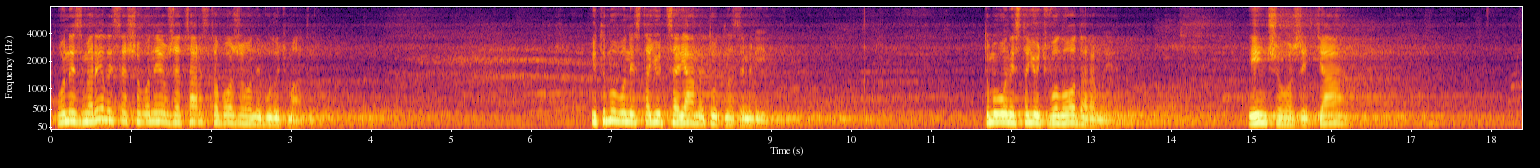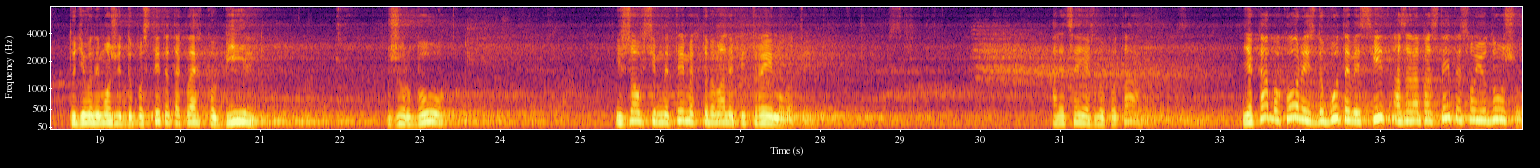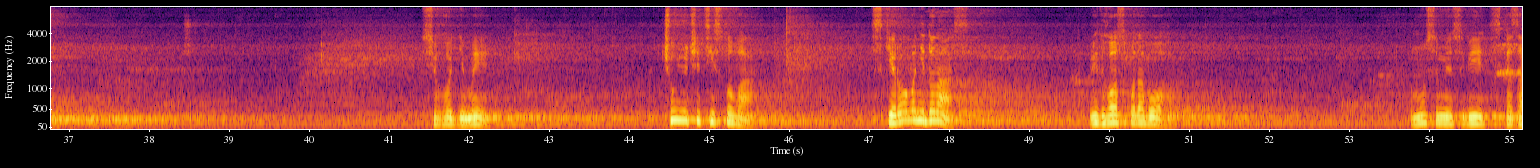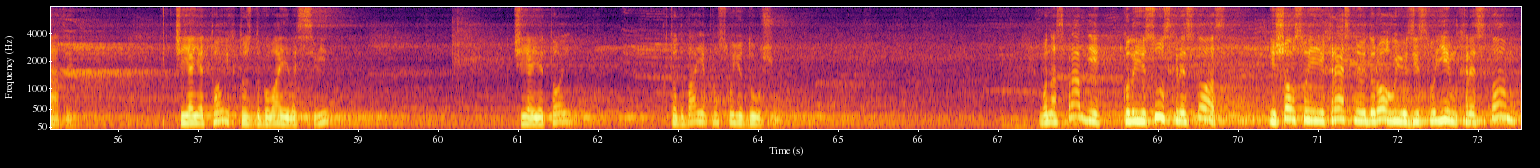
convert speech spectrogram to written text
вони змирилися, що вони вже Царства Божого не будуть мати. І тому вони стають царями тут на землі. Тому вони стають володарами іншого життя. Тоді вони можуть допустити так легко біль, журбу. І зовсім не тими, хто би мали підтримувати. Але це є глупота. Яка бо користь добути весь світ, а занапастити свою душу? Сьогодні ми, чуючи ці слова, скеровані до нас від Господа Бога, мусимо собі сказати, чи я є той, хто здобуває весь світ, чи я є той, хто дбає про свою душу. Бо насправді, коли Ісус Христос ішов своєю хресною дорогою зі своїм Христом,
